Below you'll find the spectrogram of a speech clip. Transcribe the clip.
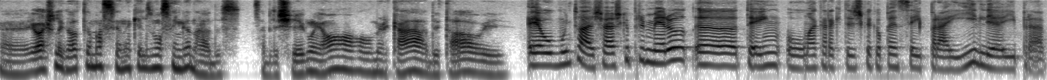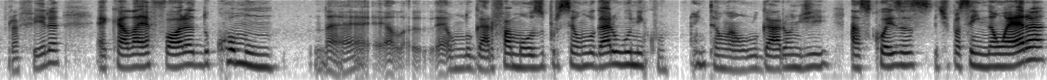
É, eu acho legal ter uma cena que eles vão ser enganados. Sabe, eles chegam e, ó, oh, o mercado e tal. E... Eu muito acho. Eu acho que primeiro uh, tem uma característica que eu pensei para ilha e para feira, é que ela é fora do comum. Né? Ela é um lugar famoso por ser um lugar único. Então é um lugar onde as coisas, tipo assim, não era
